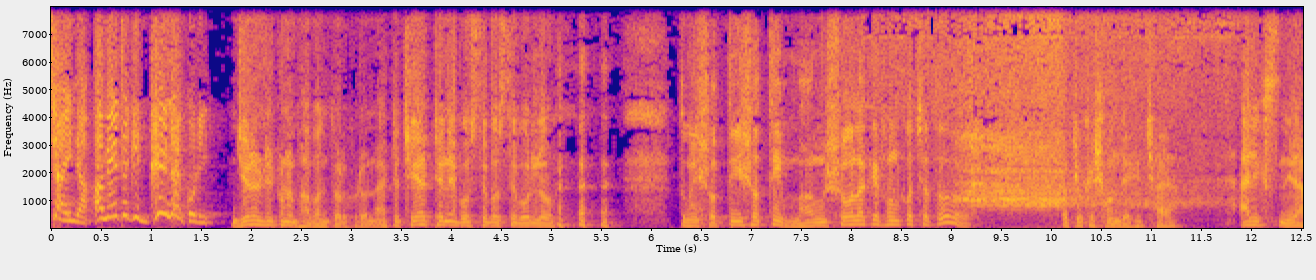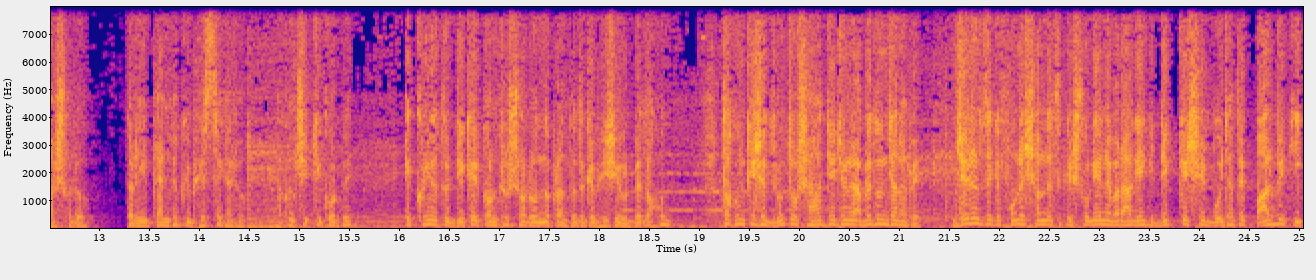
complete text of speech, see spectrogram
চাই না। আমি এটাকে ঘৃণা করি। জেরাল্ডের কোনো ভাবান্তর হলো না। একটা চেয়ার টেনে বসতে বসতে বলল তুমি সত্যি সত্যি মাংসওয়ালাকে ফোন করছ তো? ওর চোখে সন্দেহের ছায়া। অ্যালেক্স নিরাশ হলো। তাহলে এই প্ল্যানটা কি ভেসে গেল? এখন সে কি করবে? এক্ষুনি তো ডিকের কণ্ঠস্বর অন্য প্রান্ত থেকে ভেসে উঠবে তখন। তখন কি সে দ্রুত সাহায্যের জন্য আবেদন জানাবে? জেনারেল থেকে ফোনের সামনে থেকে সরিয়ে নেবার আগে ডিককে সে বোঝাতে পারবে কি?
